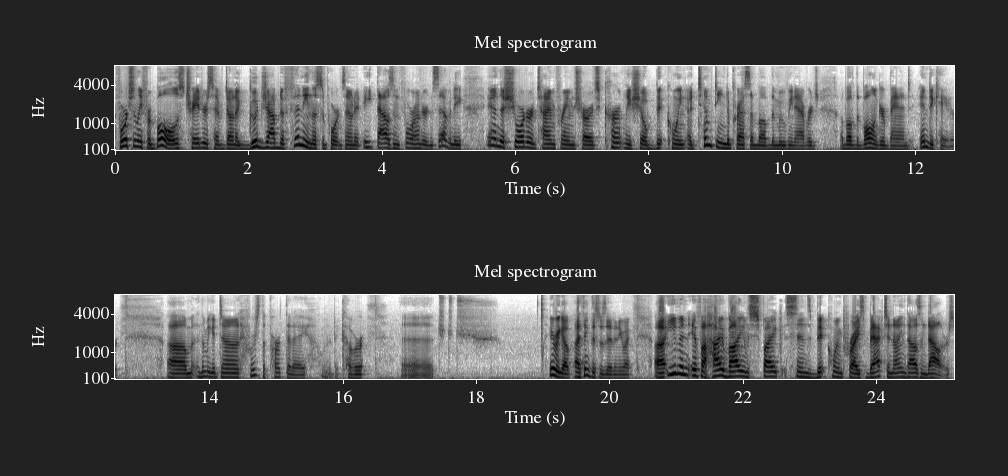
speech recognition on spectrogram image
Fortunately for bulls, traders have done a good job defending the support zone at 8,470, and the shorter time frame charts currently show Bitcoin attempting to press above the moving average, above the Bollinger Band indicator. Um, and let me get down. Where's the part that I wanted to cover? Uh, here we go. I think this was it anyway. Uh, even if a high volume spike sends Bitcoin price back to $9,000,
